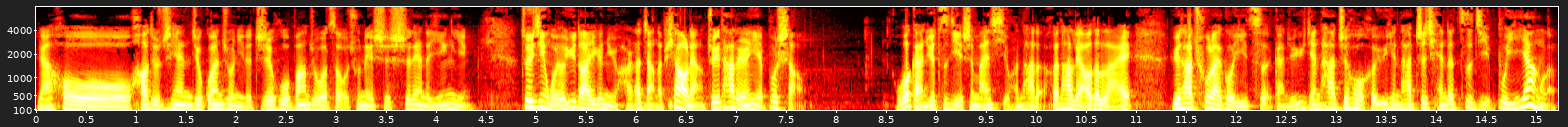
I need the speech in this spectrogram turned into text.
然后好久之前就关注你的知乎，帮助我走出那时失恋的阴影。最近我又遇到一个女孩，她长得漂亮，追她的人也不少。我感觉自己也是蛮喜欢他的，和他聊得来，约他出来过一次，感觉遇见他之后和遇见他之前的自己不一样了。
